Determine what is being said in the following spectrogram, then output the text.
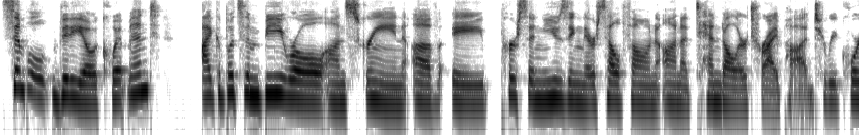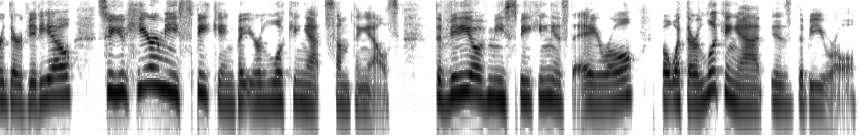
simple video equipment, I could put some B roll on screen of a person using their cell phone on a $10 tripod to record their video. So you hear me speaking, but you're looking at something else. The video of me speaking is the A roll, but what they're looking at is the B roll.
